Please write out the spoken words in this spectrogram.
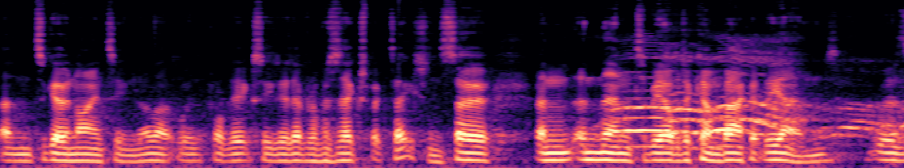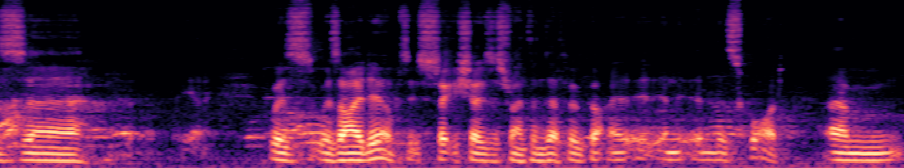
and to go 19 0 that was probably exceeded everyone's expectations. So, and and then to be able to come back at the end was. Uh, was was ideal because it shows the strength and depth we've got in, in, in the squad. Um,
